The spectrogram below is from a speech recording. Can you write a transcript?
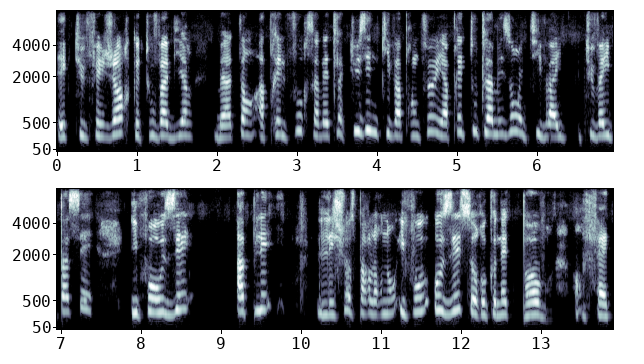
et que tu fais genre que tout va bien. Mais attends, après le four, ça va être la cuisine qui va prendre feu et après toute la maison et vas tu vas y passer. Il faut oser appeler les choses par leur nom. Il faut oser se reconnaître pauvre, en fait.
